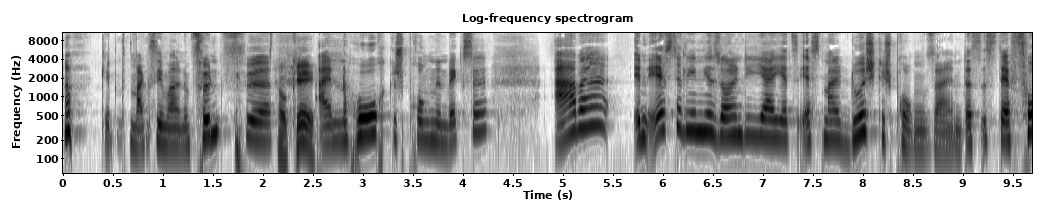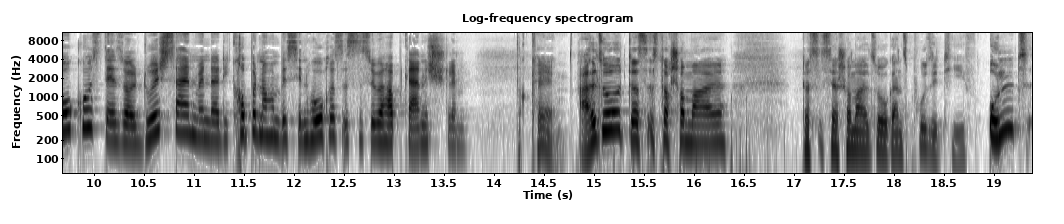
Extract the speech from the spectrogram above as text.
gibt maximal eine 5 für Okay. einen hochgesprungenen Wechsel. Aber in erster Linie sollen die ja jetzt erstmal durchgesprungen sein. Das ist der Fokus, der soll durch sein. Wenn da die Gruppe noch ein bisschen hoch ist, ist es überhaupt gar nicht schlimm. Okay. Also, das ist doch schon mal, das ist ja schon mal so ganz positiv. Und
